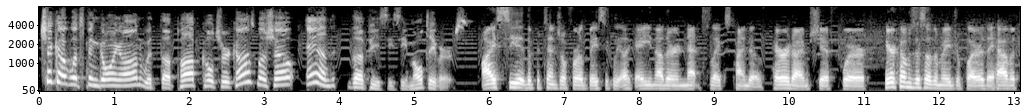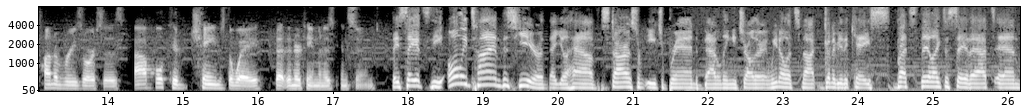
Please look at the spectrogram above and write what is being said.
Check out what's been going on with the Pop Culture Cosmos Show and the PCC Multiverse. I see the potential for basically like another Netflix kind of paradigm shift where here comes this other major player. They have a ton of resources. Apple could change the way that entertainment is consumed. They say it's the only time this year that you'll have stars from each brand battling each other. And we know it's not going to be the case, but they like to say that, and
